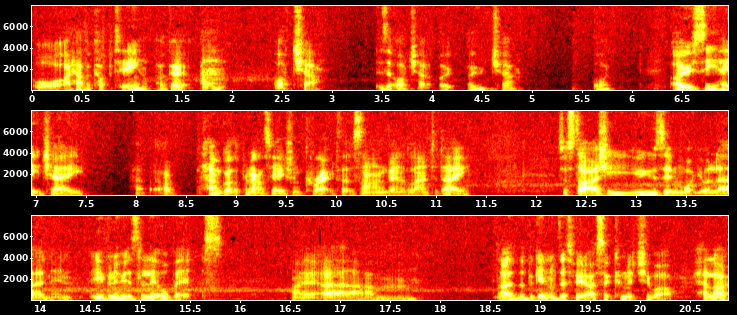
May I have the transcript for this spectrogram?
or I have a cup of tea, I go ah, Ocha. Is it Ocha? O- Ocha? Or O C H A? I haven't got the pronunciation correct. That's something I'm going to learn today. So start actually using what you're learning, even if it's little bits. I, um, at the beginning of this video, I said konnichiwa, hello.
